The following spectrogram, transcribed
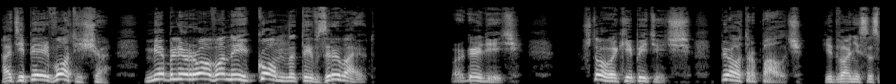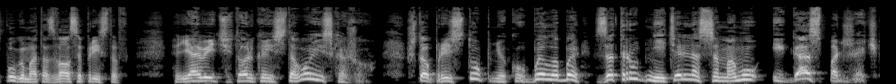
а теперь вот еще, меблированные комнаты взрывают!» «Погодите, «Что вы кипятитесь, Петр Павлович?» Едва не с испугом отозвался пристав. «Я ведь только из того исхожу, что преступнику было бы затруднительно самому и газ поджечь,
